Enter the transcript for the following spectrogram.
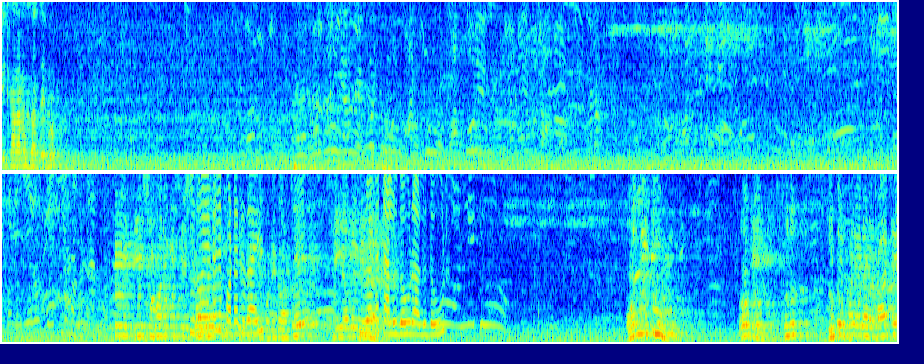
এই খেলাটা স্যার দেখুন। শুরু হয়ে গেছে সেই হবে শুরু হয়ে গেছে আলু দৌড় আলু দৌড়। অনলি টু ওকে শুধু দুটো পটেটো রাখা আছে।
